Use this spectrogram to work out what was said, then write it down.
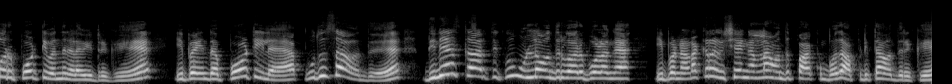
ஒரு போட்டி வந்து நிலவிட்டு இருக்கு இப்ப இந்த போட்டியில புதுசா வந்து தினேஷ் கார்த்திக்கும் உள்ள வந்துருவாரு போலங்க. இப்ப நடக்கிற விஷயங்கள்லாம் வந்து பார்க்கும்போது அப்படித்தான் வந்திருக்கு.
